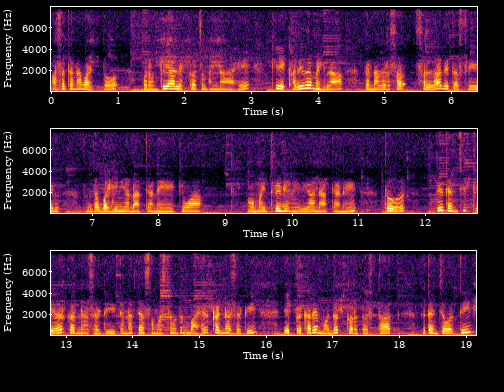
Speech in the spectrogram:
असं त्यांना वाटतं. परंतु या लेखकाचं म्हणणं आहे की एखादी जर महिला त्यांना जर स सल्ला देत असेल समजा बहीण या नात्याने किंवा मैत्रिणी या नात्याने तर ते त्यांची केअर करण्यासाठी त्यांना त्या समस्येमधून बाहेर काढण्यासाठी एक प्रकारे मदत करत असतात. ते त्यांच्यावरती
